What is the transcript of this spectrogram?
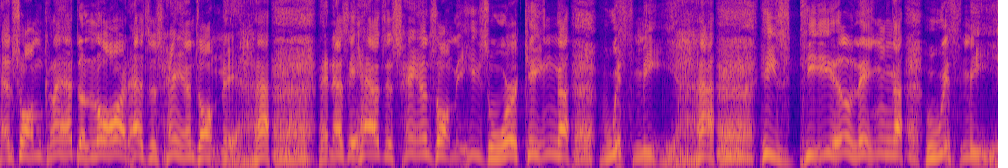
And so I'm glad the Lord has his hands on me. And as he has his hands on me, he's working with me. He's dealing with me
